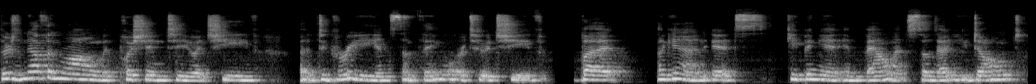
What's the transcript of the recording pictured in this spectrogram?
there's nothing wrong with pushing to achieve a degree in something or to achieve, but again, it's keeping it in balance so that you don't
